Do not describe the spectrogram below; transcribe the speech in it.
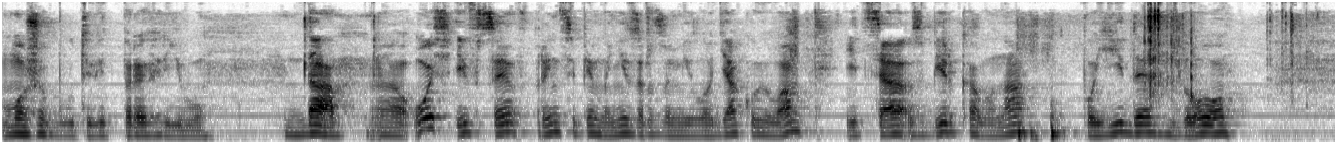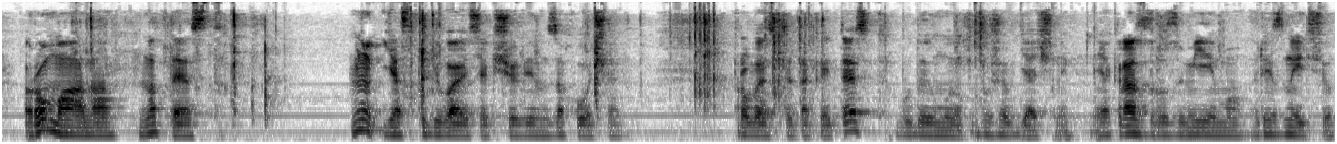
може бути від перегріву. Да, е, ось і все, в принципі, мені зрозуміло. Дякую вам. І ця збірка вона поїде до Романа на тест. Ну, я сподіваюся, якщо він захоче провести такий тест, буду йому дуже вдячний. Якраз зрозуміємо різницю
